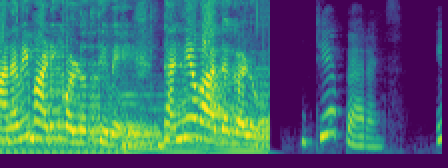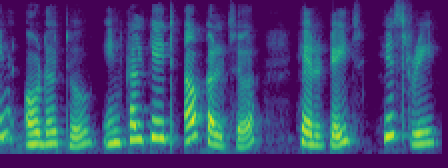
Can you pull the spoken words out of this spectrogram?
ಮನವಿ ಮಾಡಿಕೊಳ್ಳುತ್ತಿವೆ. ಧನ್ಯವಾದಗಳು. Parents, in order to inculcate our culture, heritage, history,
